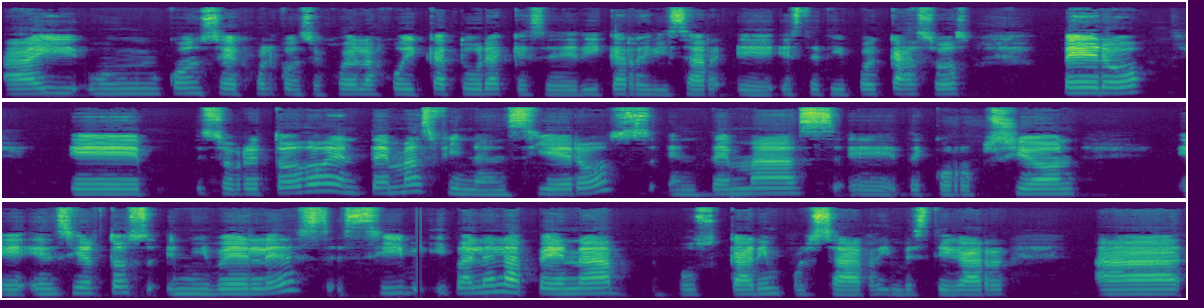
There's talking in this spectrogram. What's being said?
hay un consejo, el Consejo de la Judicatura, que se dedica a revisar eh, este tipo de casos, pero sobre todo en temas financieros, en temas de corrupción, en ciertos niveles, sí vale la pena buscar, impulsar, investigar a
